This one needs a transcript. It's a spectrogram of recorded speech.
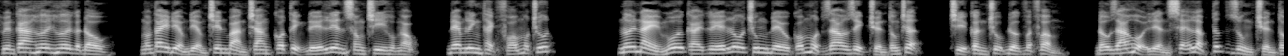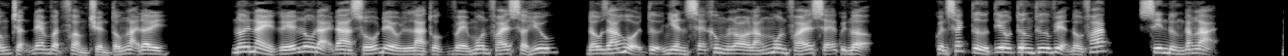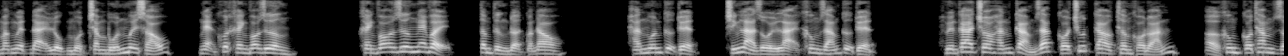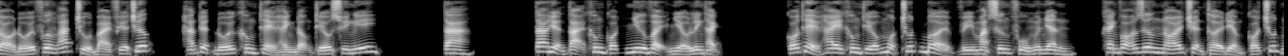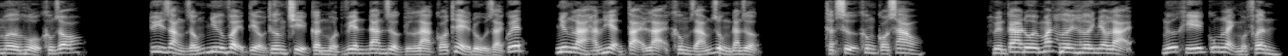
Huyền ca hơi hơi gật đầu, ngón tay điểm điểm trên bàn trang có tịnh đế liên song chi hộp ngọc, đem linh thạch phó một chút. Nơi này mỗi cái ghế lô chung đều có một giao dịch truyền tống trận, chỉ cần chụp được vật phẩm, đấu giá hội liền sẽ lập tức dùng truyền tống trận đem vật phẩm truyền tống lại đây. Nơi này ghế lô đại đa số đều là thuộc về môn phái sở hữu, đấu giá hội tự nhiên sẽ không lo lắng môn phái sẽ quy nợ. Quyển sách từ tiêu tương thư viện đột phát, xin đừng đăng lại. Mạc Nguyệt Đại Lục 146, nghẹn khuất Khanh Võ Dương. Khanh Võ Dương nghe vậy, tâm từng đợt quặn đau. Hắn muốn cự tuyệt, chính là rồi lại không dám cự tuyệt. Huyền ca cho hắn cảm giác có chút cao thâm khó đoán, ở không có thăm dò đối phương át chủ bài phía trước, hắn tuyệt đối không thể hành động thiếu suy nghĩ. Ta, Ta hiện tại không có như vậy nhiều linh thạch. Có thể hay không thiếu một chút bởi vì mặt xương phù nguyên nhân, Khanh Võ Dương nói chuyện thời điểm có chút mơ hồ không rõ. Tuy rằng giống như vậy tiểu thương chỉ cần một viên đan dược là có thể đủ giải quyết, nhưng là hắn hiện tại lại không dám dùng đan dược. Thật sự không có sao. Huyền ca đôi mắt hơi hơi nheo lại, ngữ khí cũng lạnh một phân.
